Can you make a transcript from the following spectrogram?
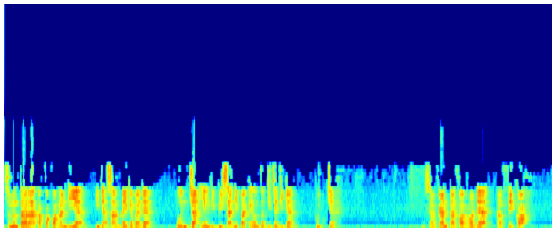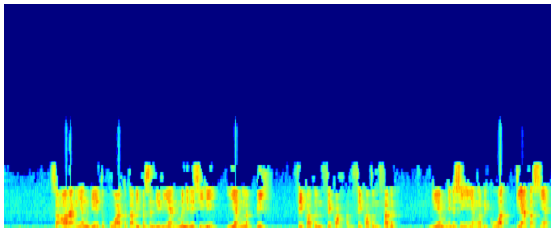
Sementara kekokohan dia tidak sampai kepada puncak yang bisa dipakai untuk dijadikan hujah. Misalkan tafarroda afiqah seorang yang dia itu kuat tetapi bersendirian menyelisihi yang lebih sikotun sikoh atau sikotun sadat dia menyelisihi yang lebih kuat di atasnya.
